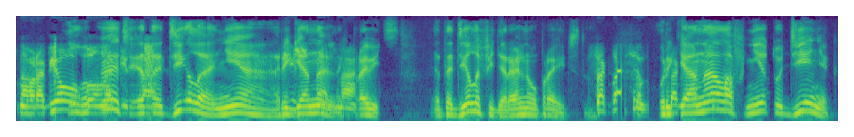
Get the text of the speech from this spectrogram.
на Воробьеву, ну, вы знаете, написано... это дело не региональных правительств. Это дело федерального правительства. Согласен. У регионалов согласен. нету денег.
